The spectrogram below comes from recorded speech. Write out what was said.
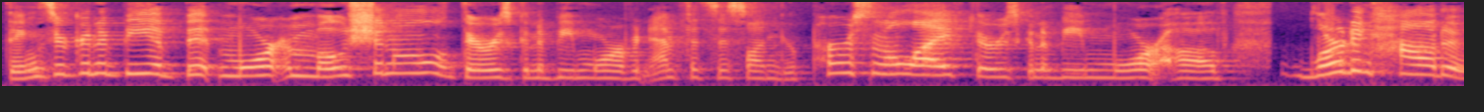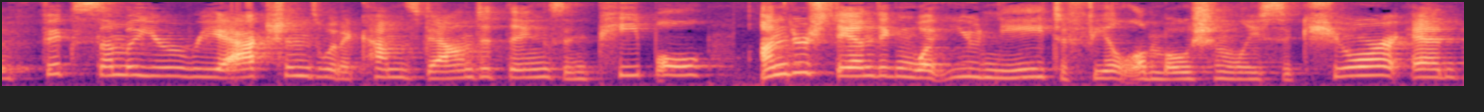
things are going to be a bit more emotional. There is going to be more of an emphasis on your personal life. There is going to be more of learning how to fix some of your reactions when it comes down to things and people, understanding what you need to feel emotionally secure and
